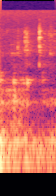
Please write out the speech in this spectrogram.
Mm-hmm.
